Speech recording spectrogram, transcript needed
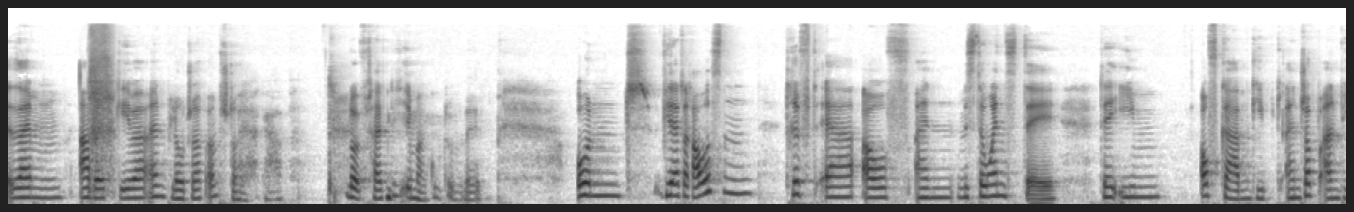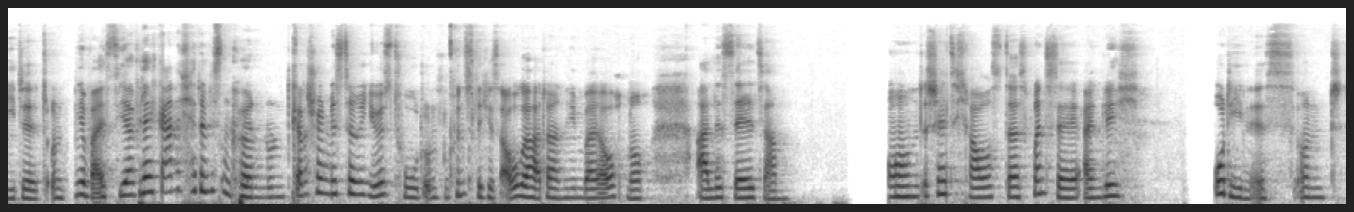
seinem Arbeitgeber einen Blowjob am Steuer gab. Läuft halt nicht immer gut im Leben. Und wieder draußen trifft er auf einen Mr. Wednesday, der ihm Aufgaben gibt, einen Job anbietet und Dinge weiß, die er vielleicht gar nicht hätte wissen können und ganz schön mysteriös tut und ein künstliches Auge hat er nebenbei auch noch. Alles seltsam. Und es stellt sich raus, dass Wednesday eigentlich Odin ist und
